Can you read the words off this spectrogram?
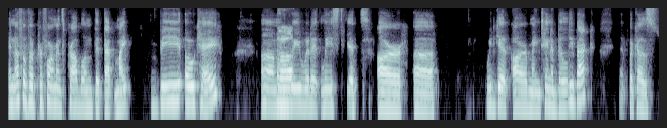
enough of a performance problem that that might be okay. Um, Uh, we would at least get our, uh, we'd get our maintainability back because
